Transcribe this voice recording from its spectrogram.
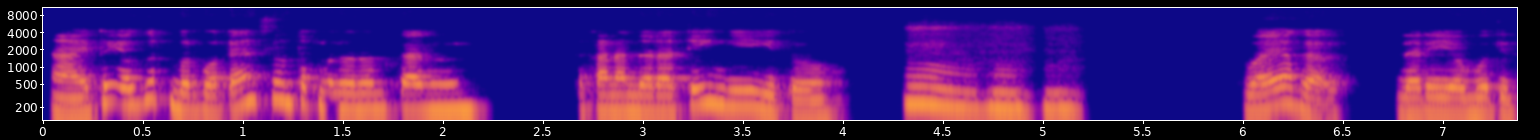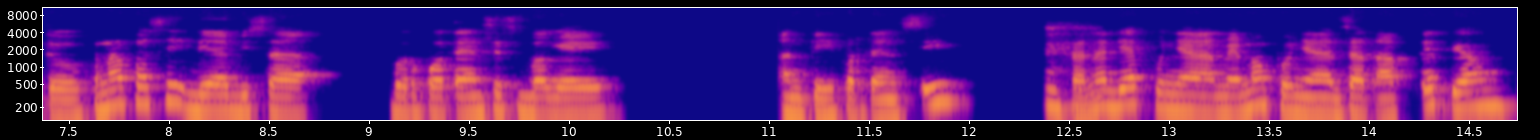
Nah itu yogurt berpotensi untuk menurunkan tekanan darah tinggi gitu. Mm-hmm. Bahaya nggak dari yogurt itu? Kenapa sih dia bisa berpotensi sebagai anti hipertensi? Mm-hmm. Karena dia punya memang punya zat aktif yang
